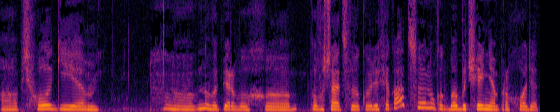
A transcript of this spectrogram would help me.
а, психологи Э, ну, во-первых, э, повышают свою квалификацию, ну, как бы обучение проходят.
